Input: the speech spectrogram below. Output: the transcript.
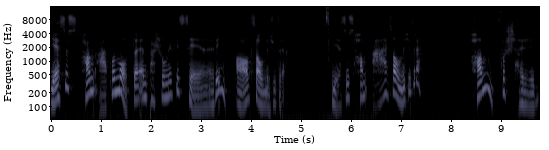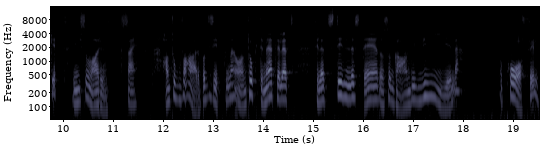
Jesus han er på en måte en personifisering av Salme 23. Jesus han er Salme 23. Han forsørget de som var rundt seg. Han tok vare på disiplene, og han tok dem med til et til et stille sted, og så ga han de hvile og påfyll.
